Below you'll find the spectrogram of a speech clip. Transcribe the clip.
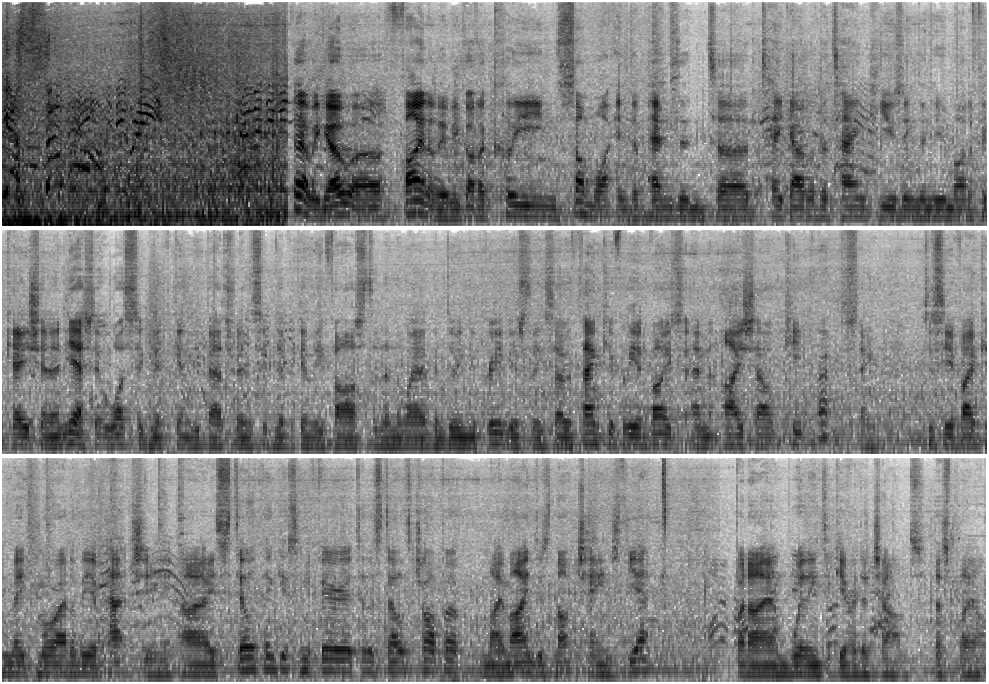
Yes, so 70 degrees! 70 There we go. Uh, finally, we got a clean, somewhat independent uh, take out of the tank using the new modification. And yes, it was significantly better and significantly faster than the way I've been doing it previously. So thank you for the advice, and I shall keep practicing to see if I can make more out of the Apache. I still think it's inferior to the Stealth Chopper. My mind is not changed yet, but I am willing to give it a chance. Let's play on.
